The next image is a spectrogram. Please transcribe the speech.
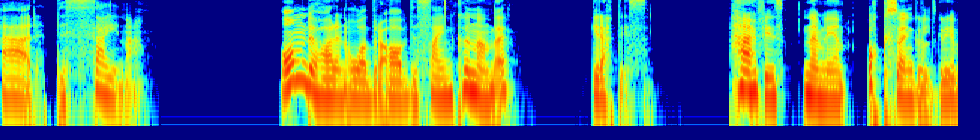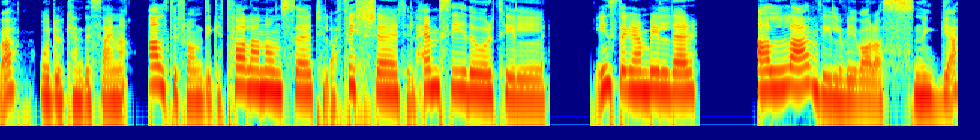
är designa. Om du har en ådra av designkunnande, grattis! Här finns nämligen också en guldgruva och du kan designa allt ifrån digitala annonser till affischer, till hemsidor, till Instagrambilder. Alla vill vi vara snygga,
